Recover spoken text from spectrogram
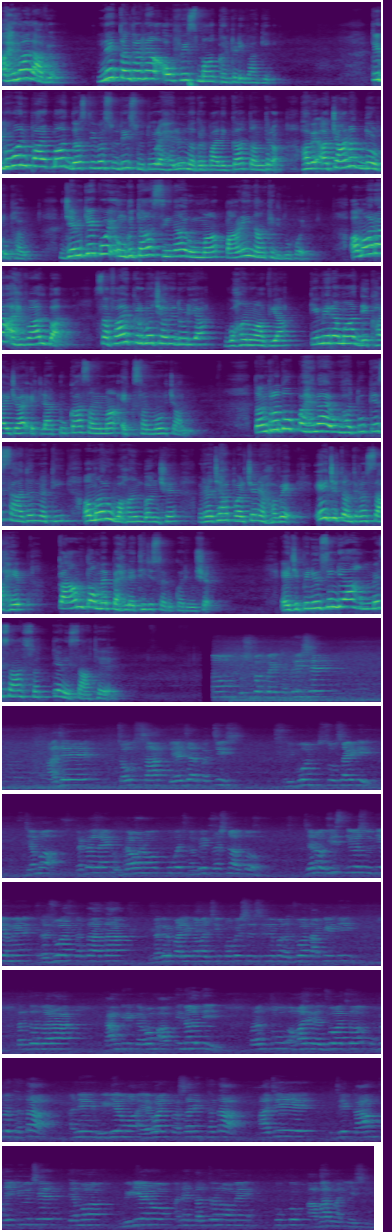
અહેવાલ આવ્યો. ને તંત્રના ઓફિસમાં ઘંટડી વાગી. ત્રિભુવન પાર્કમાં દસ દિવસ સુધી સૂતું રહેલું નગરપાલિકા તંત્ર હવે અચાનક દોડતું થયું. જેમ કે કોઈ ઊંઘતા સિંહના રૂમમાં પાણી નાખી દીધું હોય. અમારા અહેવાલ બાદ સફાઈ કર્મચારીઓ દોડ્યા, વાહનો આવ્યા, કેમેરામાં દેખાઈ જાય એટલા ટૂંકા સમયમાં એક્શન મોડ ચાલુ. તંત્ર તો પહેલાં એવું હતું કે સાધન નથી, અમારું વાહન બંધ છે, રજા પર છે ને હવે એ જ તંત્ર સાહેબ કામ તો અમે પહેલેથી જ શરૂ કર્યું છે. એજીપી ન્યૂઝ ઇન્ડિયા હંમેશા સત્યની સાથે. પુષ્પકભાઈ ખત્રી છે. આજે ચૌદ સાત બે હજાર પચીસ રિબોન સોસાયટી, જેમાં ગટર લાઈન ઉભરાવાનો ખૂબ જ ગંભીર પ્રશ્ન હતો. જેનો વીસ દિવસ સુધી અમે રજૂઆત કરતા હતા. નગરપાલિકામાં ચીફ ઓફિસરશ્રીને પણ રજૂઆત આપી હતી. તંત્ર દ્વારા કામગીરી કરવામાં આવતી ન હતી. પરંતુ અમારી રજૂઆત ઉગ્ર અને મીડિયામાં અહેવાલ પ્રસારિત થતા આજે જે કામ થઈ ગયું છે, તેમાં મીડિયાનો અને તંત્રનો અમે ખૂબ ખૂબ આભાર માનીએ છીએ.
